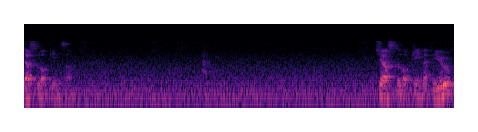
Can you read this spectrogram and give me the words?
Just lock in some. Just lock in a few.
